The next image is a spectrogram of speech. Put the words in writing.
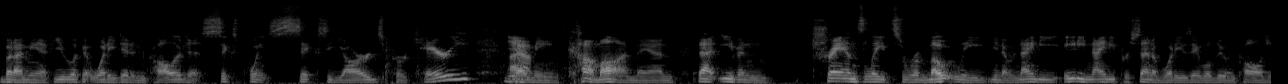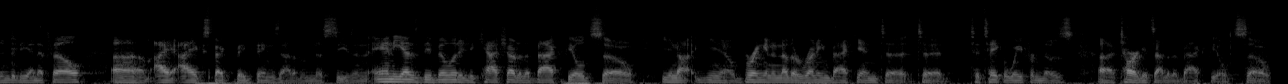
But I mean, if you look at what he did in college at 6.6 yards per carry, Yeah. I mean, come on, man. That even translates remotely, you know, 90, 80, 90% of what he was able to do in college into the NFL. Um, I, I expect big things out of him this season. And he has the ability to catch out of the backfield. So you're not, you know, bringing another running back in to, to, to take away from those uh, targets out of the backfield. So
